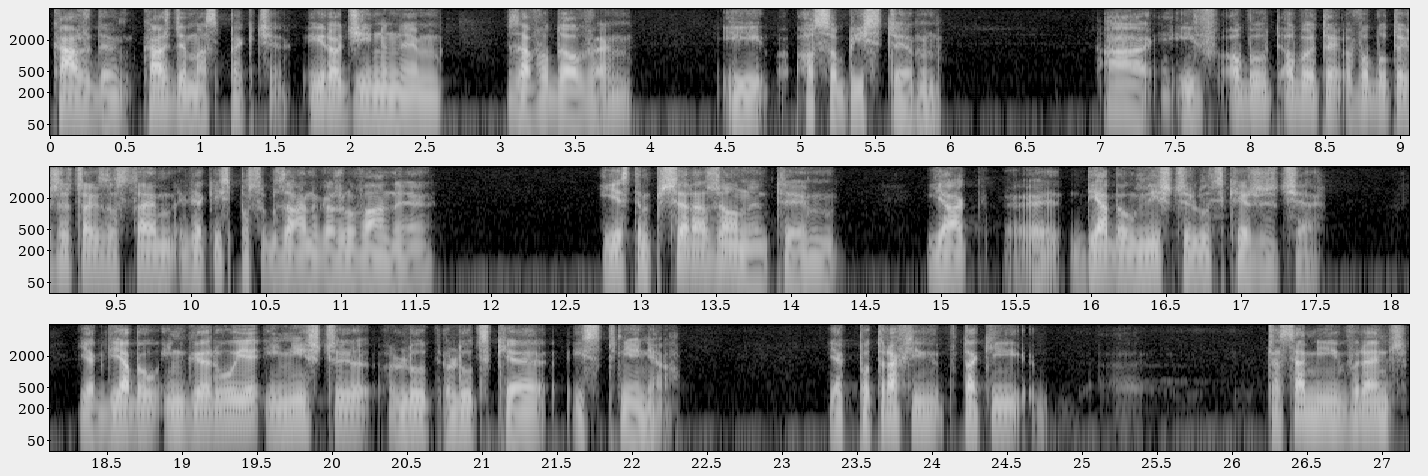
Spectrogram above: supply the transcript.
każdym, każdym aspekcie, i rodzinnym, zawodowym, i osobistym, a, I w obu, obu te, w obu tych rzeczach zostałem w jakiś sposób zaangażowany i jestem przerażony tym, jak e, diabeł niszczy ludzkie życie. Jak diabeł ingeruje i niszczy lud, ludzkie istnienia. Jak potrafi w taki czasami wręcz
